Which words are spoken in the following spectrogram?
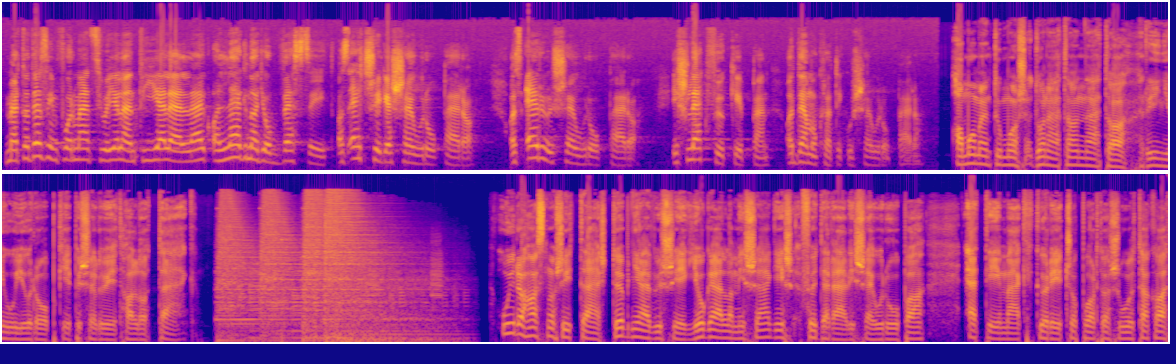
Mert a dezinformáció jelenti jelenleg a legnagyobb veszélyt az egységes Európára, az erős Európára, és legfőképpen a demokratikus Európára. A Momentumos Donát Annát a Renew Europe képviselőjét hallották. Újrahasznosítás, többnyelvűség, jogállamiság és föderális Európa. E témák köré csoportosultak a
